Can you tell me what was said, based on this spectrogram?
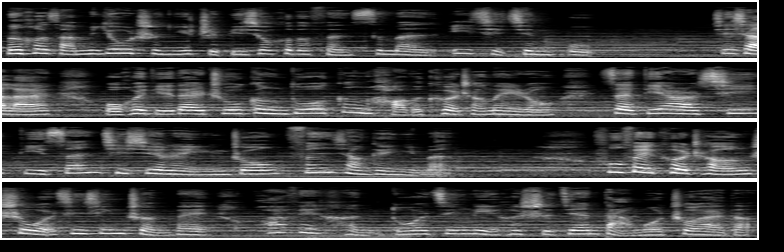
能和咱们优质女纸必修课的粉丝们一起进步。接下来我会迭代出更多更好的课程内容，在第二期、第三期训练营中分享给你们。付费课程是我精心准备，花费很多精力和时间打磨出来的，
